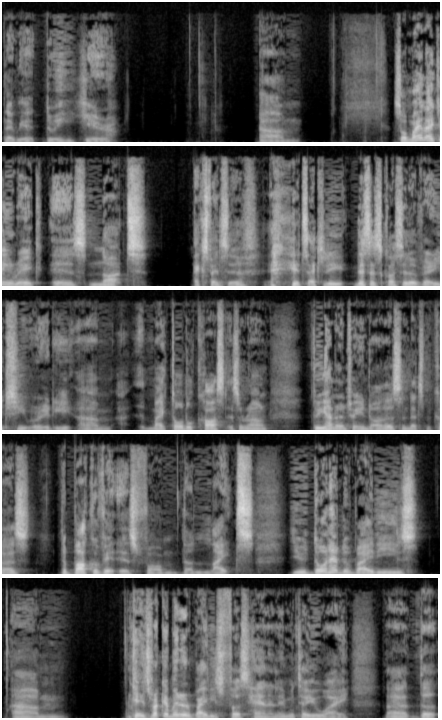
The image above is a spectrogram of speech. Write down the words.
that we are doing here. Um, so my lighting rig is not expensive. It's actually this is considered very cheap already. Um, my total cost is around three hundred twenty dollars, and that's because the bulk of it is from the lights. You don't have to buy these. Um, okay, it's recommended to buy these firsthand, and let me tell you why. Uh, the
